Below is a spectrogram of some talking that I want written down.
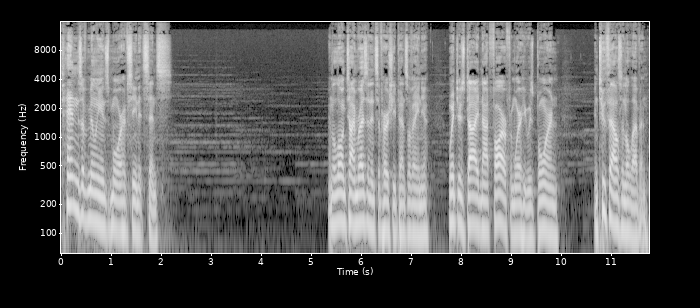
Tens of millions more have seen it since. And the longtime residents of Hershey, Pennsylvania, Winters died not far from where he was born in 2011,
